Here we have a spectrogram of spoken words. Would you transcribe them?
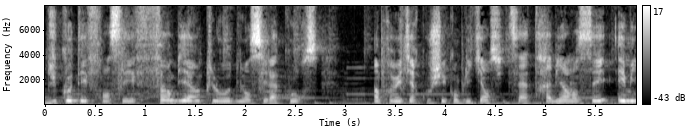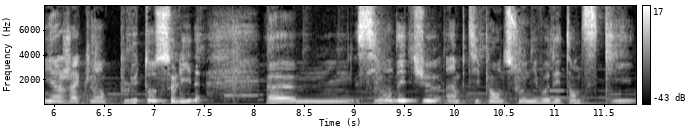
Du côté français, fin bien Claude lancer la course. Un premier tir couché compliqué, ensuite ça a très bien lancé. Emilien Jacquelin plutôt solide. Euh, Simon Détieux un petit peu en dessous au niveau des temps de ski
